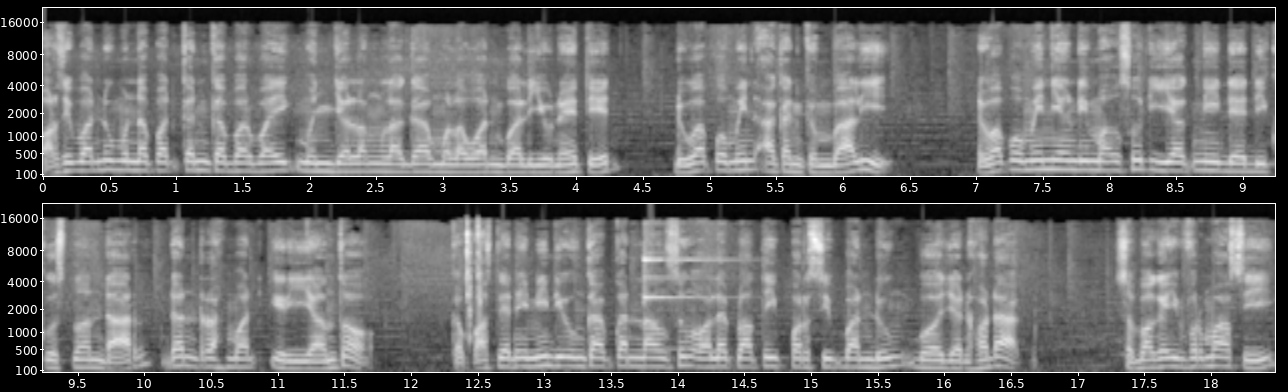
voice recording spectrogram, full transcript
Persib Bandung mendapatkan kabar baik menjelang laga melawan Bali United. Dua pemain akan kembali. Dua pemain yang dimaksud yakni Dedi Kusnandar dan Rahmat Irianto. Kepastian ini diungkapkan langsung oleh pelatih Persib Bandung Bojan Hodak. Sebagai informasi,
